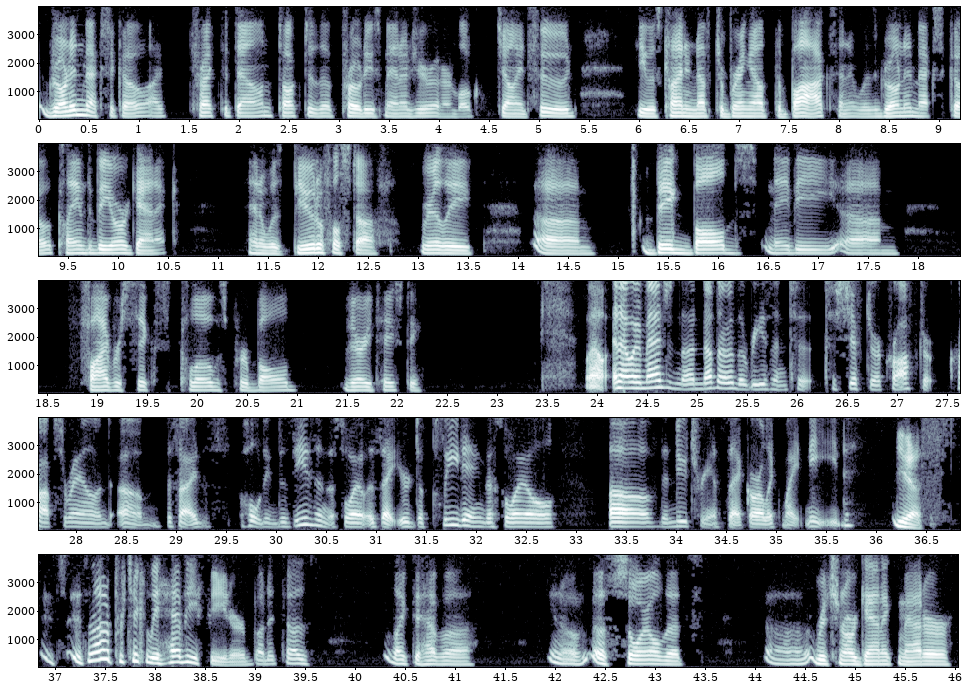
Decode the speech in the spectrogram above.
grown in Mexico. I tracked it down, talked to the produce manager at our local Giant Food. He was kind enough to bring out the box, and it was grown in Mexico, claimed to be organic, and it was beautiful stuff. Really um, big bulbs, maybe um, five or six cloves per bulb. Very tasty. Well, and I would imagine another the reason to to shift your crop crops around, um, besides holding disease in the soil, is that you're depleting the soil of the nutrients that garlic might need. Yes, it's it's not a particularly heavy feeder, but it does like to have a you know a soil that's uh, rich in organic matter,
